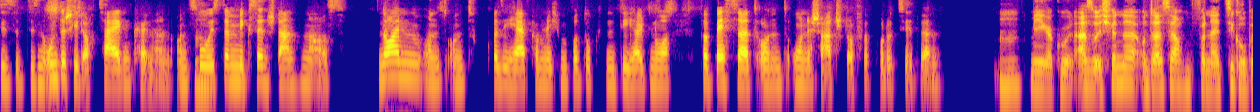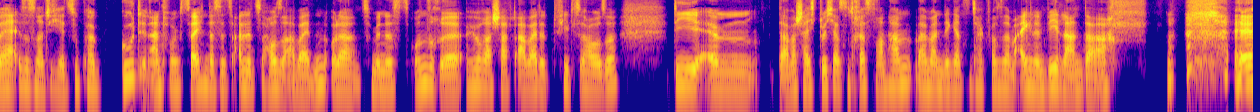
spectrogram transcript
diese, diesen Unterschied auch zeigen können. Und so mhm. ist der Mix entstanden aus neuen und, und quasi herkömmlichen Produkten, die halt nur verbessert und ohne Schadstoffe produziert werden. Mhm, mega cool. Also ich finde, und da ist ja auch von der Zielgruppe her, ist es natürlich jetzt super gut, in Anführungszeichen, dass jetzt alle zu Hause arbeiten oder zumindest unsere Hörerschaft arbeitet viel zu Hause, die ähm, da wahrscheinlich durchaus Interesse dran haben, weil man den ganzen Tag von seinem eigenen WLAN da äh,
